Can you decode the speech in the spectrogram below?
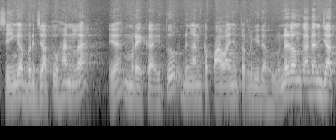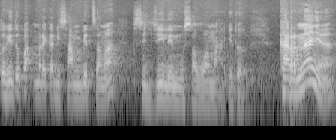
Sehingga berjatuhanlah ya mereka itu dengan kepalanya terlebih dahulu. Nah, dalam keadaan jatuh itu Pak, mereka disambit sama si jilin musawwamah itu. Karenanya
